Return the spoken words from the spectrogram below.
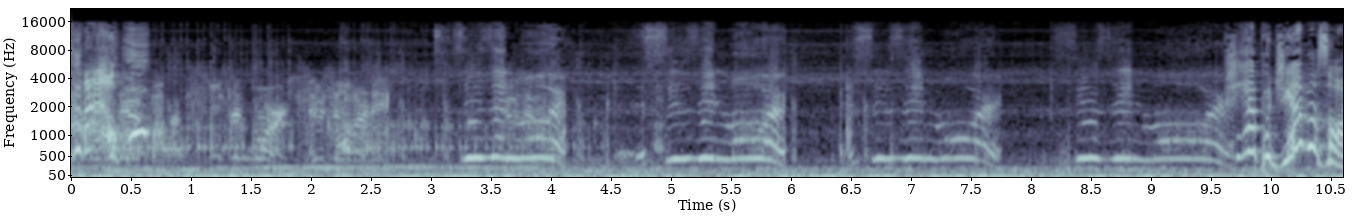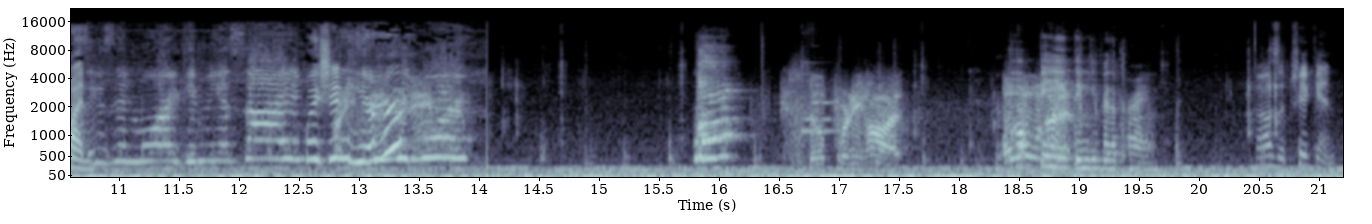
Susan Moore. Susan Moore. Susan Moore. Susan Moore. Susan Moore. Susan Moore. She had pajamas on. Susan Moore, give me a sign. Wait, she didn't hear her? Susan Moore. Still pretty hot. Happy, oh, thank you for the prime. That was a chicken.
